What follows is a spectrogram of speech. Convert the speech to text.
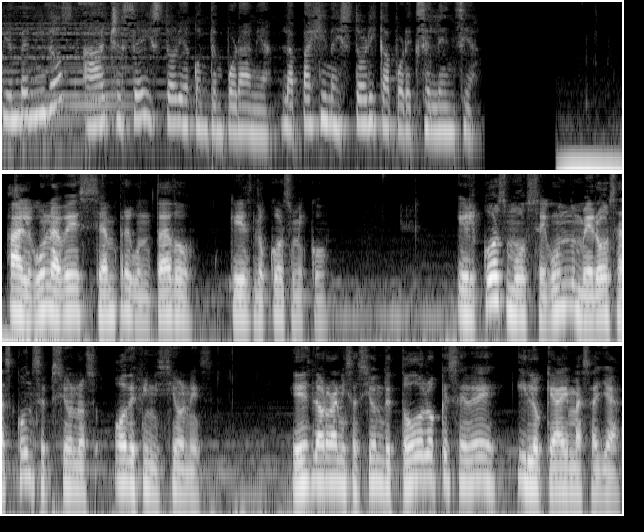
Bienvenidos a HC Historia Contemporánea, la página histórica por excelencia. ¿Alguna vez se han preguntado qué es lo cósmico? El cosmos, según numerosas concepciones o definiciones, es la organización de todo lo que se ve y lo que hay más allá.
